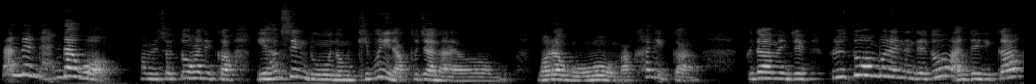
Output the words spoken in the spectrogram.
딴 데는 된다고 하면서 또 하니까 이 학생도 너무 기분이 나쁘잖아요. 뭐라고 막 하니까. 그 다음에 이제 그래서 또 한 번 했는데도 안 되니까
